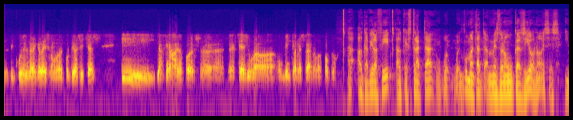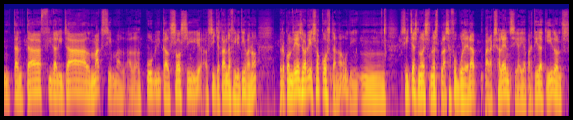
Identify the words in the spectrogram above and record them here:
es vinculi una mica més amb l'Esportiva Sitges i, i al final pues, eh, que hi hagi una, un vincle més gran amb el poble. Al cap i a la fi, el que es tracta, ho, ho hem comentat en més d'una ocasió, no? és, és intentar fidelitzar al màxim el, el, el públic, el soci, el sitgetà en definitiva, no? Però com deia Jordi, això costa, no? Vull dir, mm, Sitges no és, no és plaça futbolera per excel·lència i a partir d'aquí, doncs,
